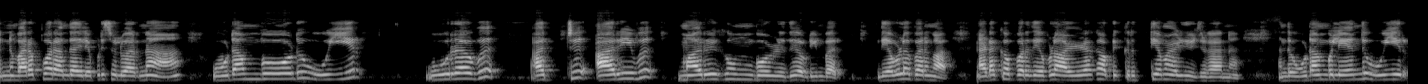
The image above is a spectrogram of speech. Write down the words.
இன்னும் வரப்போற அந்த அதுல எப்படி சொல்லுவாருன்னா உடம்போடு உயிர் உறவு அற்று அறிவு மருகும் பொழுது அப்படிம்பாரு. இது எவ்வளவு பாருங்க நடக்க போறது எவ்வளவு அழகா அப்படி கிருத்தியமா எழுதி வச்சிருக்காருன்னு. அந்த உடம்புல இருந்து உயிர்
